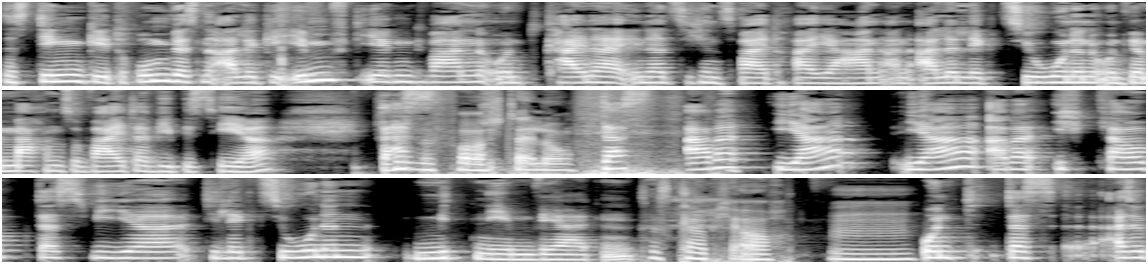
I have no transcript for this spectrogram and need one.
das Ding geht rum, wir sind alle geimpft irgendwann und keiner erinnert sich in zwei, drei Jahren an alle Lektionen und wir machen so weiter wie bisher. Das, Eine Vorstellung. Das, aber ja, ja, aber ich glaube, dass wir die Lektionen mitnehmen werden. Das glaube ich auch. Mhm. Und das, also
